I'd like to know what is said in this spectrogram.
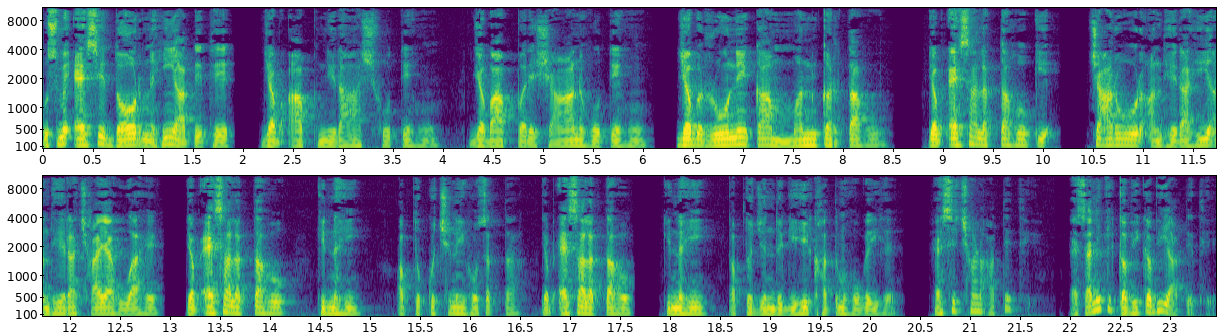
उसमें ऐसे दौर नहीं आते थे जब आप निराश होते हो, जब आप परेशान होते हो, जब रोने का मन करता हो, जब ऐसा लगता हो कि चारों ओर अंधेरा ही अंधेरा छाया हुआ है, जब ऐसा लगता हो कि नहीं, अब तो कुछ नहीं हो सकता, जब ऐसा लगता हो कि नहीं, अब तो ज़िंदगी ही खत्म हो गई है। ऐसे क्षण आते थे। ऐसा नहीं कि कभी कभी आते थे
